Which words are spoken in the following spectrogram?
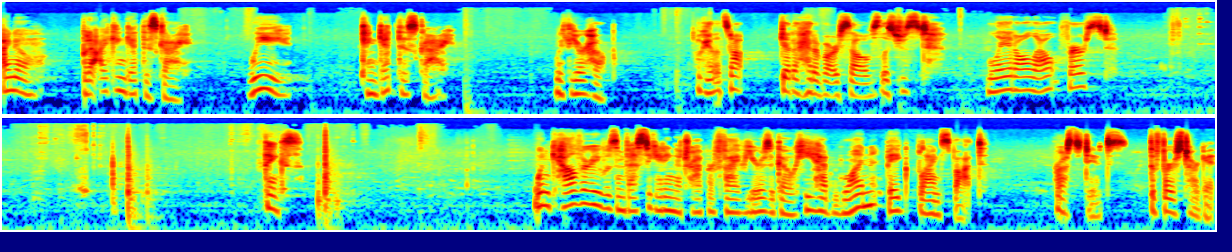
I know, but I can get this guy. We can get this guy. With your help. Okay, let's not get ahead of ourselves. Let's just lay it all out first. Thanks. When Calvary was investigating the trapper five years ago, he had one big blind spot prostitutes. The first target,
